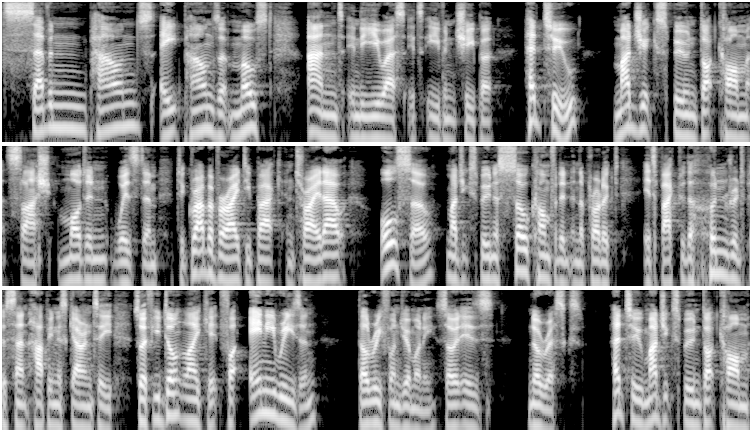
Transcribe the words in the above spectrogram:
seven pounds, eight pounds at most, and in the US it's even cheaper. Head to magicspoon.com slash modern wisdom to grab a variety pack and try it out also, Magic Spoon is so confident in the product, it's backed with a 100% happiness guarantee. So if you don't like it for any reason, they'll refund your money. So it is no risks. Head to magicspoon.com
